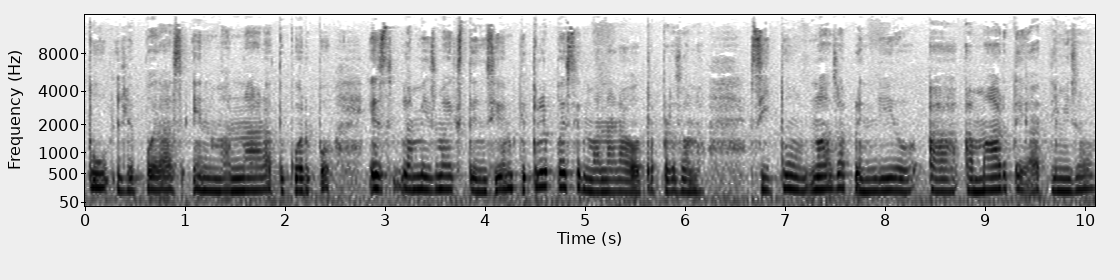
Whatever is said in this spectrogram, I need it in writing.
tú le puedas emanar a tu cuerpo es la misma extensión que tú le puedes emanar a otra persona. Si tú no has aprendido a amarte a ti mismo,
